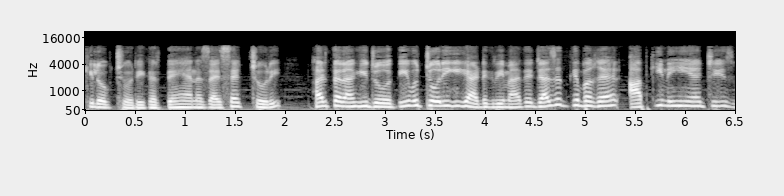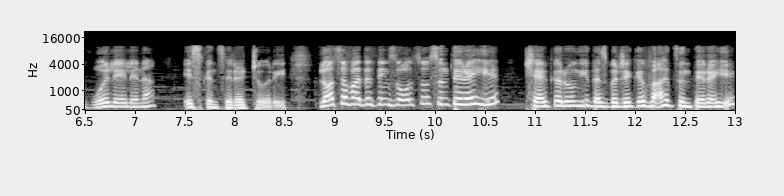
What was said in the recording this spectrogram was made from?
कि लोग चोरी करते हैं? एज आई सेट चोरी हर तरह की जो होती है, वो चोरी की कैटेगरी में आते हैं। इजाज़त के बगैर आपकी नहीं है चीज़, वो ले लेना। इज़ कंसिडर्ड चोरी lots of other things also सुनते रहिए शेयर करूँगी दस बजे के बाद सुनते रहिए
